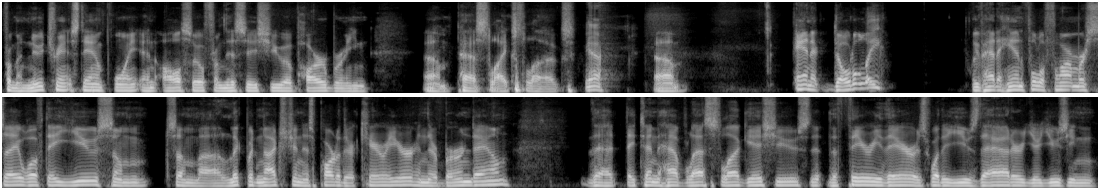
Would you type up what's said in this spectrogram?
from a nutrient standpoint and also from this issue of harboring um, pests like slugs Yeah. um, anecdotally, we've had a handful of farmers say, well, if they use some some uh, liquid nitrogen as part of their carrier in their burn down, that they tend to have less slug issues. The, the theory there is whether you use that or you're using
